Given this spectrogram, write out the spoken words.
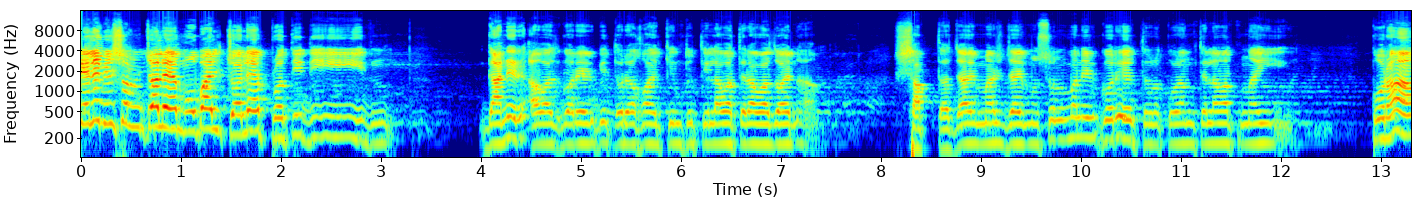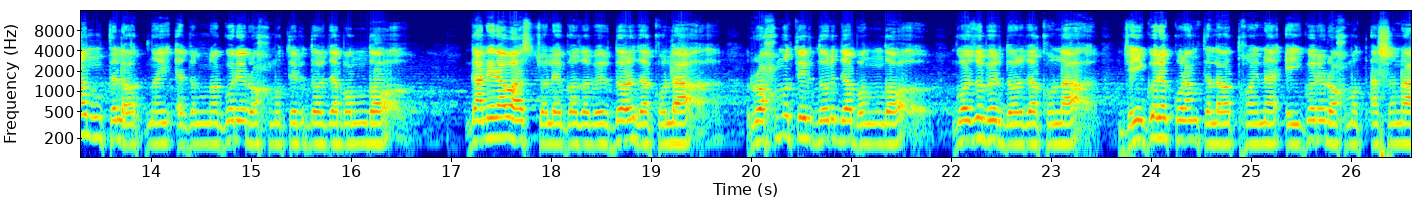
টেলিভিশন চলে, মোবাইল চলে প্রতিদিন। গানের আওয়াজ ঘরের ভিতরে হয়, কিন্তু তিলাওয়াতের আওয়াজ হয় না। সপ্তাহ যায়, মাস যায়, মুসলমানের ঘরে তোর কোরআন তেলাওয়াত নাই। কোরআন তেলাওয়াত নাই, এজন্য করে রহমতের দরজা বন্ধ। গানের আওয়াজ চলে, গজবের দরজা খোলা। রহমতের দরজা বন্ধ, গজবের দরজা খোলা। যেই করে কোরআন তেলাওয়াত হয় না, এই করে রহমত আসে না।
